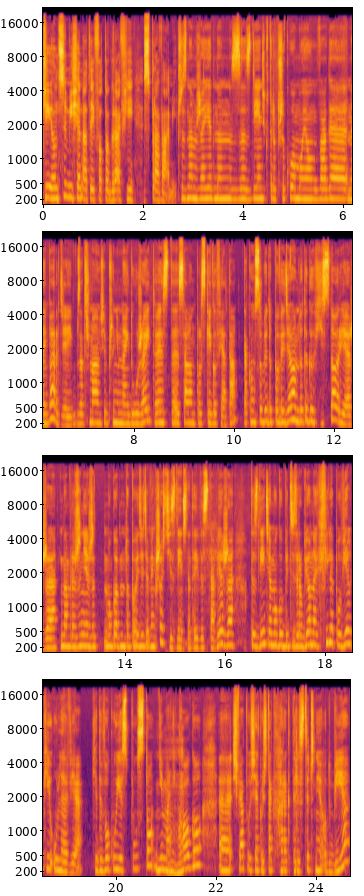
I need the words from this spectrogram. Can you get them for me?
dziejącymi się na tej fotografii sprawami. Przyznam, że jednym ze zdjęć, które przykuło moją uwagę najbardziej, zatrzymałam się przy nim najdłużej, to jest e, salon Polskiego Fiata. Taką sobie dopowiedziałam do tego historię, że i mam wrażenie, że mogłabym to powiedzieć o większości zdjęć na tej wystawie, że te zdjęcia mogły być zrobione chwilę po wielkiej ulewie. Kiedy wokół jest pusto, nie ma nikogo, e, światło się jakoś tak charakterystycznie odbija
